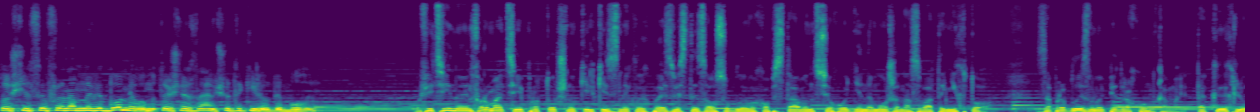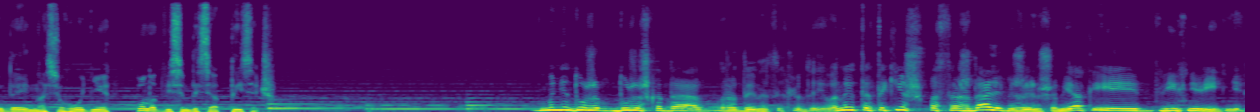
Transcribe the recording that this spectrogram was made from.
Точні цифри нам невідомі, але ми точно знаємо, що такі люди були. Офіційної інформації про точну кількість зниклих безвісти за особливих обставин сьогодні не може назвати ніхто. За приблизними підрахунками, таких людей на сьогодні понад 80 тисяч. Мені дуже дуже шкода родини цих людей. Вони так, такі ж постраждалі, між іншим, як і їхні рідні.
